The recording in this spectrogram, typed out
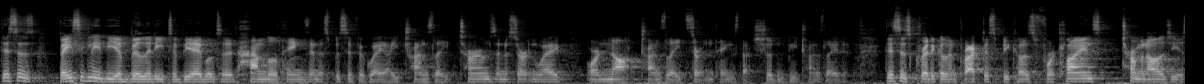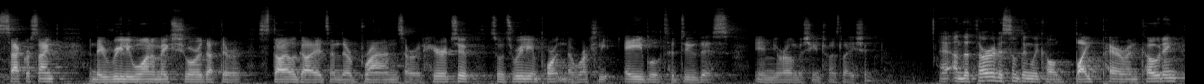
This is basically the ability to be able to handle things in a specific way, I translate terms in a certain way or not translate certain things that shouldn't be translated. This is critical in practice because for clients, terminology is sacrosanct and they really want to make sure that their style guides and their brands are adhered to. So it's really important that we're actually able to do this in neural machine translation. Uh, and the third is something we call byte pair encoding.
